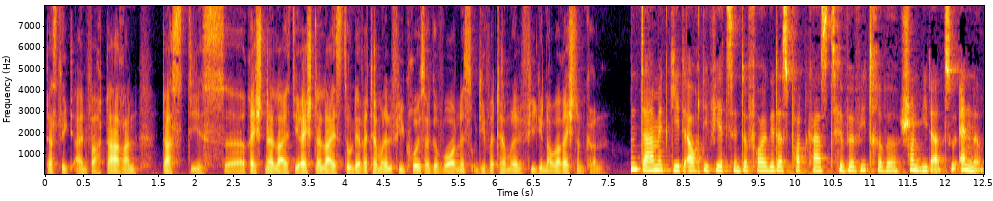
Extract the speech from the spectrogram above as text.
Das liegt einfach daran, dass dies, äh, Rechnerleist die Rechnerleistung der Wettermodelle viel größer geworden ist und die Wettermodelle viel genauer rechnen können. Und damit geht auch die 14. Folge des Podcasts Hive wie Trive schon wieder zu Ende.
